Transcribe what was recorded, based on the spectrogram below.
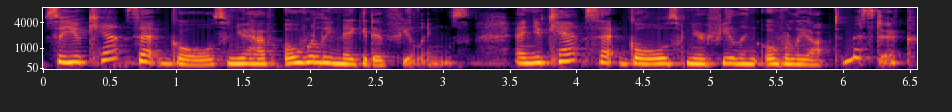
So, you can't set goals when you have overly negative feelings, and you can't set goals when you're feeling overly optimistic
